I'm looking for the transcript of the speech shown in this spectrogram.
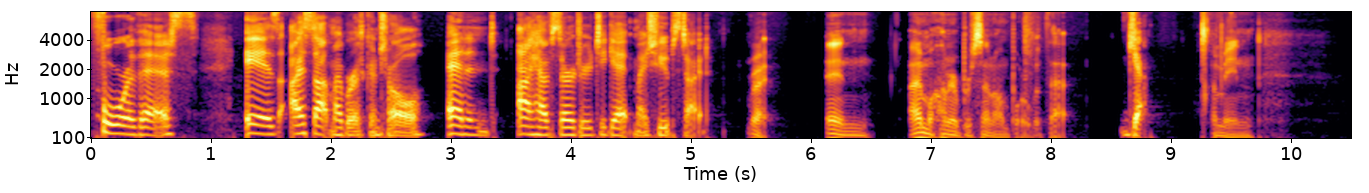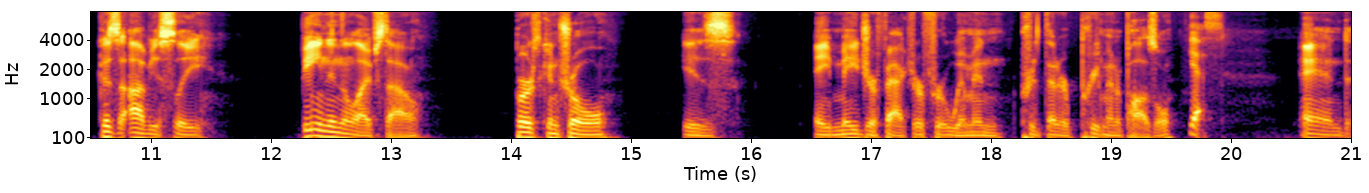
for this is I stop my birth control and I have surgery to get my tubes tied. Right. And I'm 100% on board with that. Yeah. I mean, because obviously, being in the lifestyle, birth control is a major factor for women pre- that are premenopausal. Yes. And,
